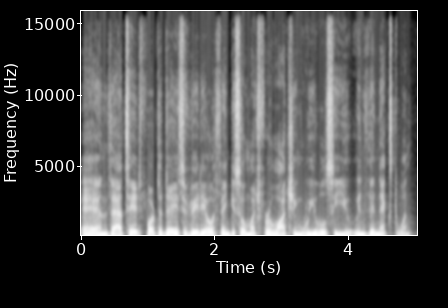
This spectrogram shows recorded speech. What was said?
And that's it for today's video. Thank you so much for watching. We will see you in the next one.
